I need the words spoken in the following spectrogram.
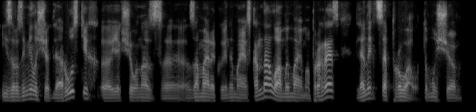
і зрозуміло, що для русських, е, якщо у нас е, з Америкою немає скандалу, а ми маємо прогрес, для них це провал, тому що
